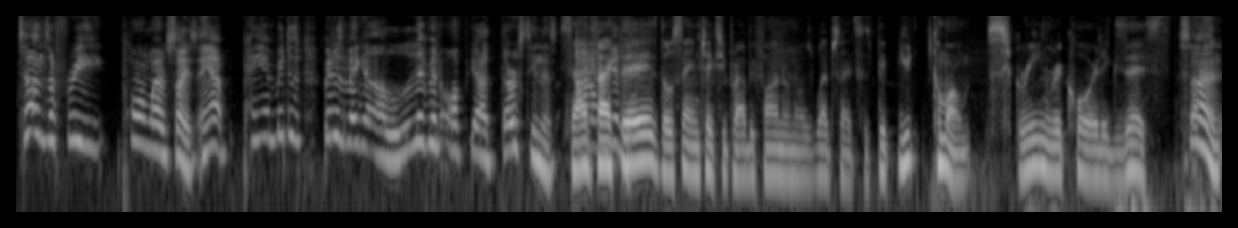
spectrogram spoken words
tons of free porn websites, and y'all paying bitches. Bitches making a living off your thirstiness. Sad fact is, those same chicks you probably find on those websites because people, you come on, screen record exists. son.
